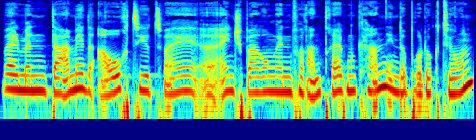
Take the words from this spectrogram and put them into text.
Weil man damit auch CO2-Einsparungen vorantreiben kann in der Produktion.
